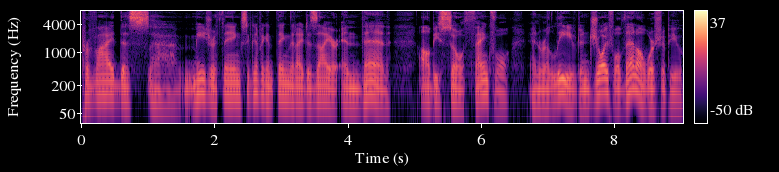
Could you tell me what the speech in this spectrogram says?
provide this uh, major thing, significant thing that I desire, and then I'll be so thankful and relieved and joyful. Then I'll worship you.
